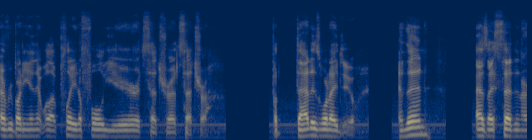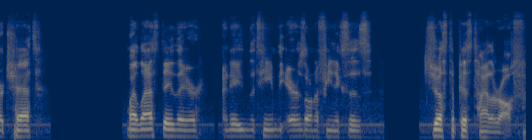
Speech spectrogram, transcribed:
everybody in it will have played a full year, etc., etc. But that is what I do. And then, as I said in our chat, my last day there, I named the team the Arizona Phoenixes just to piss Tyler off.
